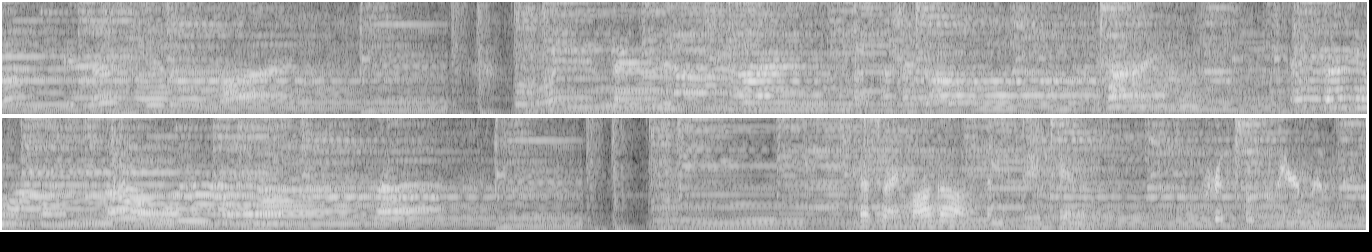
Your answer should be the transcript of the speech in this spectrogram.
Let's get the. We've been online for long time. Does anyone know That's right, log off and stay tuned. Crystal clear message.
